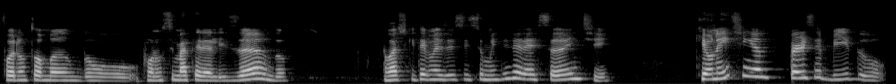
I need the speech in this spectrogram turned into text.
foram tomando, foram se materializando, eu acho que teve um exercício muito interessante que eu nem tinha percebido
